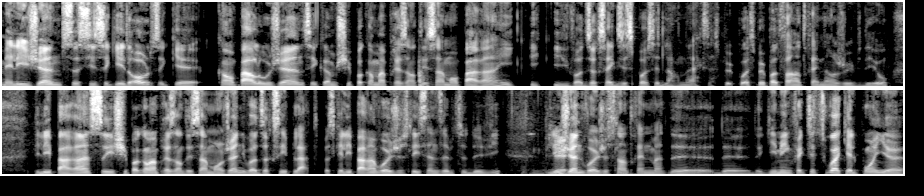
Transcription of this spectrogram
Mais les jeunes, ça c'est ça qui est drôle, c'est que quand on parle aux jeunes, c'est comme je sais pas comment présenter ça à mon parent, il, il- il va dire que ça existe pas, c'est de l'arnaque, ça se peut pas, ça peut pas te faire entraîner en jeu vidéo. Puis les parents, c'est je sais pas comment présenter ça à mon jeune, il va dire que c'est plate parce que les parents voient juste les saines habitudes de vie, puis les jeunes voient juste l'entraînement de, de- de gaming. Fait que tu sais, tu vois à quel point il y a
